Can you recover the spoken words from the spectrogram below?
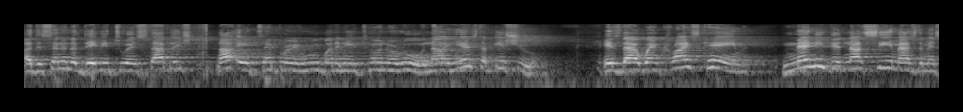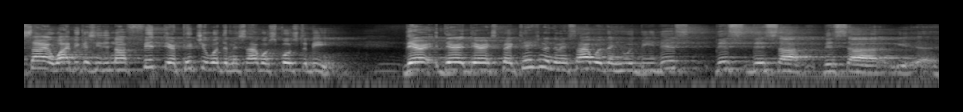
a descendant of David to establish not a temporary rule, but an eternal rule. Now here's the issue, is that when Christ came, many did not see him as the Messiah. Why? Because he did not fit their picture of what the Messiah was supposed to be. Their, their, their expectation of the Messiah was that he would be this, this, this, uh, this uh,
